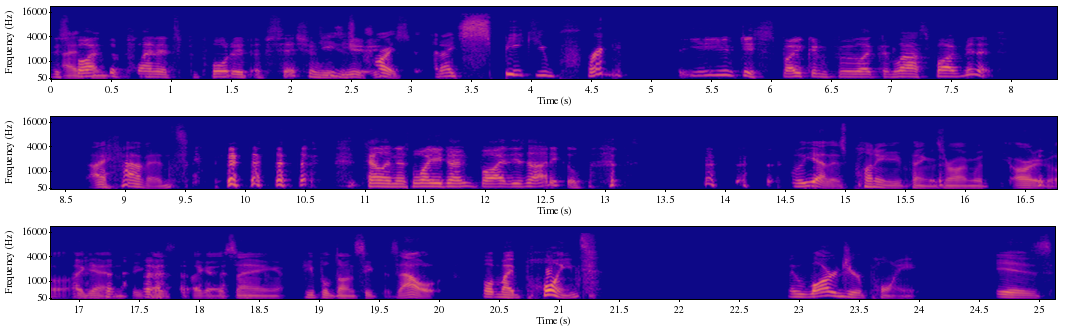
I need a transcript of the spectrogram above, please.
Despite think- the planet's purported obsession Jesus with you, Christ. Can I speak, you prick? you, you've just spoken for like the last five minutes, I haven't. telling us why you don't buy this article. Well, yeah, there's plenty of things wrong with the article again because, like I was saying, people don't seek this out. But my point, my larger point, is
